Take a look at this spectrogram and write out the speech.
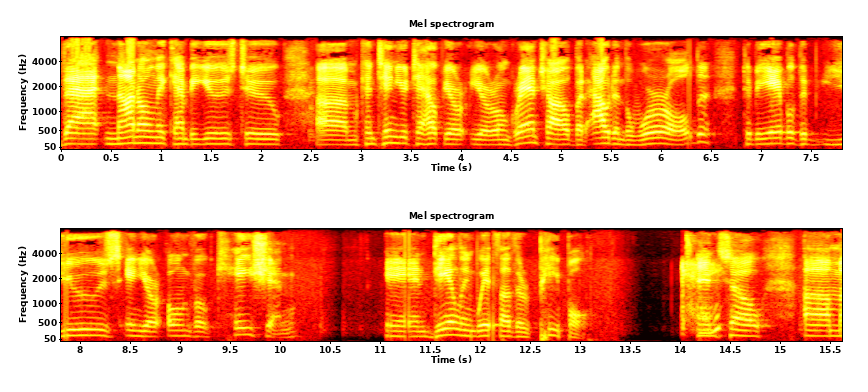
that not only can be used to um, continue to help your, your own grandchild, but out in the world to be able to use in your own vocation in dealing with other people. Okay. And so um,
